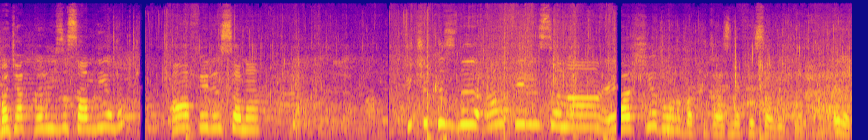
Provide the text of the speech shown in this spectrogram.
Bacaklarımızı sallayalım. Aferin sana. Küçük hızlı aferin sana. Evet. Karşıya doğru bakacağız nefes alırken. Evet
